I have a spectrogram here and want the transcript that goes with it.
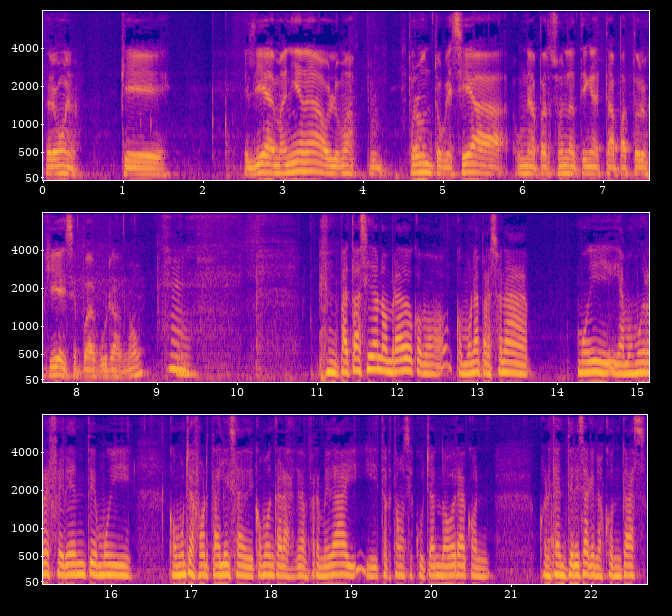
pero bueno, que el día de mañana o lo más pronto que sea una persona tenga esta patología y se pueda curar, ¿no? Hmm. Pato ha sido nombrado como, como una persona muy, digamos, muy referente, muy con mucha fortaleza de cómo encaras la enfermedad y, esto que estamos escuchando ahora con, con esta interesa que nos contás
